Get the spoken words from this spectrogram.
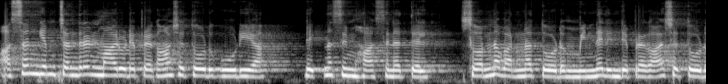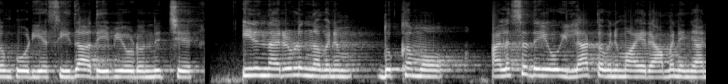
അസംഖ്യം ചന്ദ്രന്മാരുടെ പ്രകാശത്തോടു കൂടിയ രത്നസിംഹാസനത്തിൽ സ്വർണവർണത്തോടും മിന്നലിന്റെ പ്രകാശത്തോടും കൂടിയ സീതാദേവിയോടൊന്നിച്ച് ഇരുന്നരുളുന്നവനും ദുഃഖമോ അലസതയോ ഇല്ലാത്തവനുമായ രാമനെ ഞാൻ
